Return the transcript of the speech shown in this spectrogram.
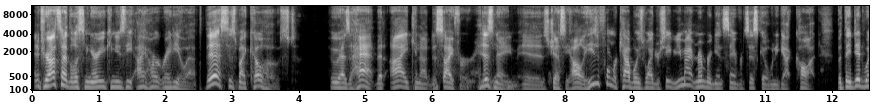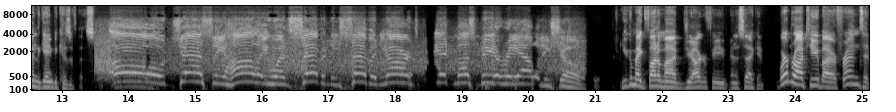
And if you're outside the listening area, you can use the iHeartRadio app. This is my co host, who has a hat that I cannot decipher. His name is Jesse Holley. He's a former Cowboys wide receiver. You might remember against San Francisco when he got caught, but they did win the game because of this. Oh, Jesse Holley went 77 yards. It must be a reality show. You can make fun of my geography in a second. We're brought to you by our friends at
